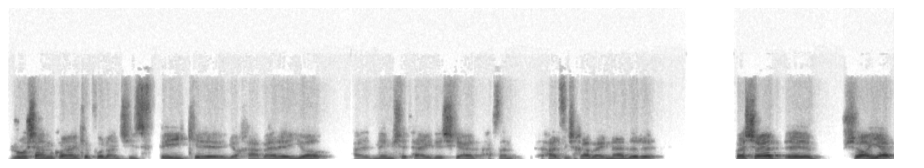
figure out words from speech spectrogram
روشن می‌کنن که فلان چیز فیک یا خبره یا نمیشه تاییدش کرد اصلا ارزش خبری نداره. و شاید شاید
